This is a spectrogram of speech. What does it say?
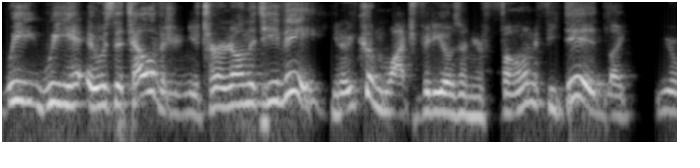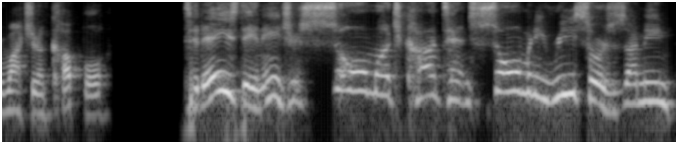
We we it was the television. You turned on the TV. You know, you couldn't watch videos on your phone. If you did, like you were watching a couple. Today's day and age, there's so much content, so many resources. I mean,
